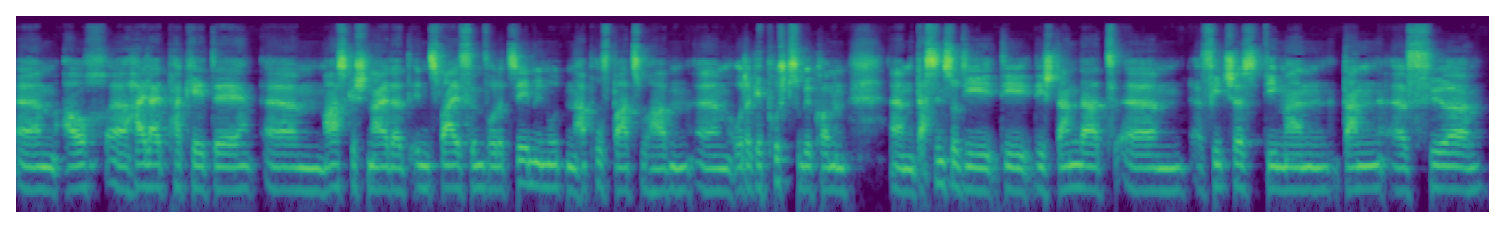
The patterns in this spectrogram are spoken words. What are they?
ähm, auch äh, Highlight-Pakete ähm, maßgeschneidert in zwei, fünf oder zehn Minuten abrufbar zu haben ähm, oder gepusht zu bekommen. Ähm, das sind so die, die, die Standard-Features, ähm, die man dann äh, für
